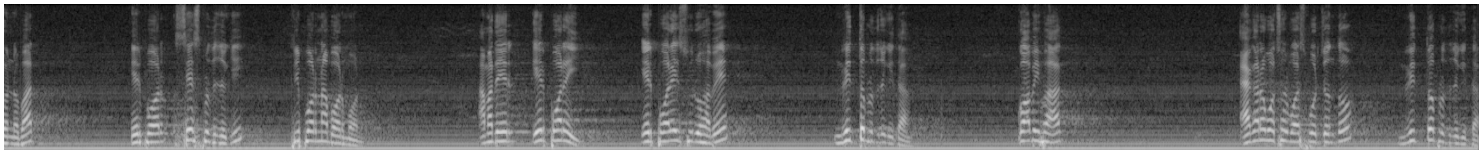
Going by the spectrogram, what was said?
ধন্যবাদ। এরপর শেষ প্রতিযোগী ত্রিপর্ণা বর্মন। আমাদের এরপরেই এরপরেই শুরু হবে নৃত্য প্রতিযোগিতা। ক বিভাগ, এগারো বছর বয়স পর্যন্ত নৃত্য প্রতিযোগিতা।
